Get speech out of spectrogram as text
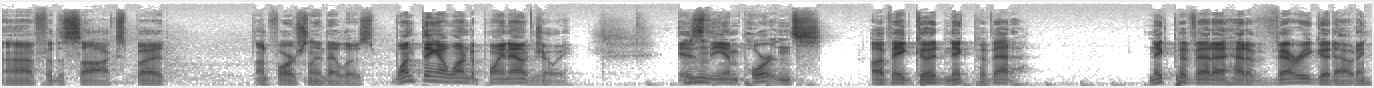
uh, for the Sox, but unfortunately they lose. One thing I wanted to point out, Joey, is the importance of a good Nick Pivetta. Nick Pivetta had a very good outing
